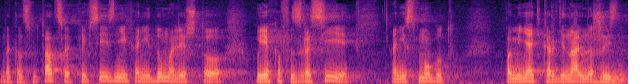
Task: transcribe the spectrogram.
на консультациях, и все из них, они думали, что уехав из России, они смогут поменять кардинально жизнь.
